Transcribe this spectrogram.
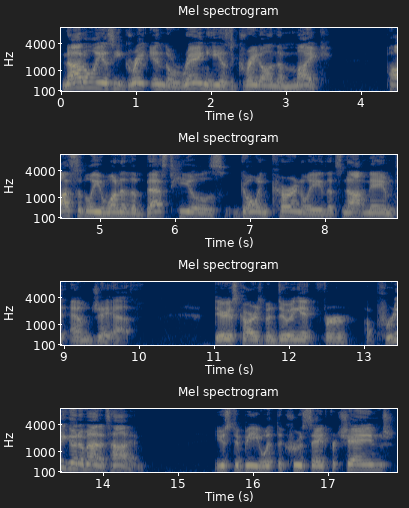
Not only is he great in the ring, he is great on the mic. Possibly one of the best heels going currently that's not named MJF. Darius Carter's been doing it for a pretty good amount of time. Used to be with the Crusade for Change.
